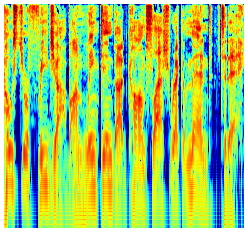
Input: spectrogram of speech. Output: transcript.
Post your free job on LinkedIn.com slash recommend today.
